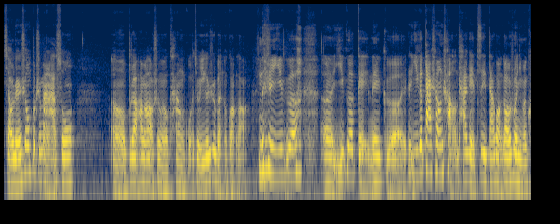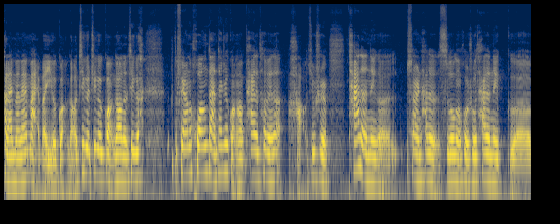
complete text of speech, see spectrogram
叫“人生不止马拉松”。嗯，我不知道阿玛老师有没有看过，就是一个日本的广告，那是一个呃一个给那个一个大商场，他给自己打广告说你们快来买买买吧，一个广告。这个这个广告的这个非常的荒诞，但这个广告拍的特别的好，就是他的那个算是他的 slogan，或者说他的那个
